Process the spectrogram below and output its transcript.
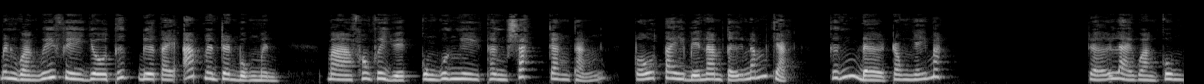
Minh Hoàng Quý Phi vô thức đưa tay áp lên trên bụng mình, mà Phong Phi Duyệt cùng quân nghi thân sắc căng thẳng, cổ tay bị nam tử nắm chặt, cứng đờ trong nháy mắt. Trở lại hoàng cung,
